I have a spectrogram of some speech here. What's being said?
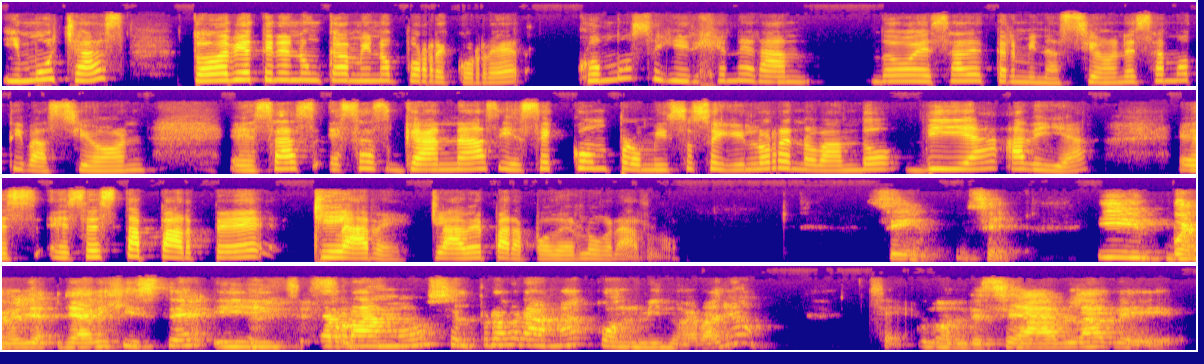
Y muchas todavía tienen un camino por recorrer. ¿Cómo seguir generando? Esa determinación, esa motivación, esas, esas ganas y ese compromiso, seguirlo renovando día a día, es, es esta parte clave, clave para poder lograrlo. Sí, sí. Y bueno, ya, ya dijiste, y cerramos el programa con mi nueva yo, sí. donde se habla de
